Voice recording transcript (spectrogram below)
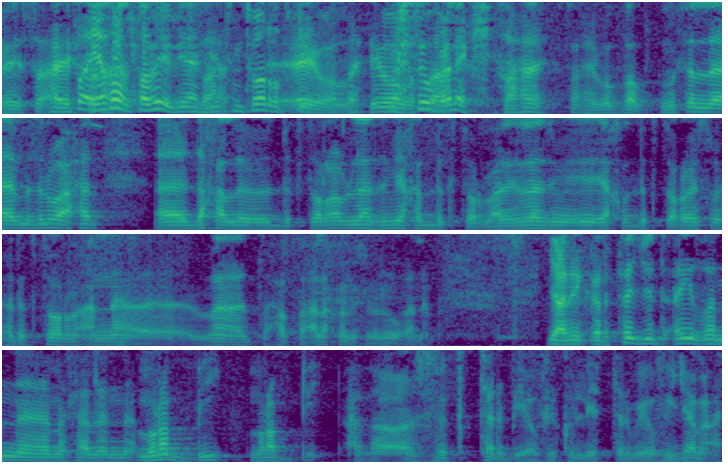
اي صحيح طيب يظل طبيب يعني صحيح. أنت متورط فيه. اي والله اي والله. محسوب عليك. صحيح صحيح بالضبط. مثل مثل واحد آه، دخل الدكتوراه لازم ياخذ دكتور بعدين لازم ياخذ دكتور ويصبح دكتور مع إنه آه، ما تحط على خمس من الغنم. يعني قد تجد أيضا آه، مثلا مربي مربي هذا في التربية وفي كلية التربية وفي جامعة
